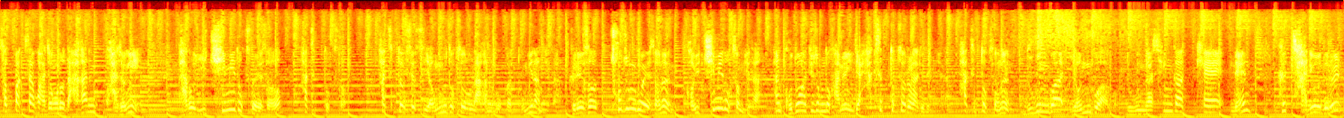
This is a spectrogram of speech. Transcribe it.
석박사 과정으로 나가는 과정이 바로 이 취미 독서에서 학습 독서, 학습 독서에서 연구 독서로 나가는 것과 동일합니다. 그래서 초중고에서는 거의 취미 독서입니다. 한 고등학교 정도 가면 이제 학습 독서를 하게 됩니다. 학습 독서는 누군가 연구하고 누군가 생각해낸 그 자료들을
